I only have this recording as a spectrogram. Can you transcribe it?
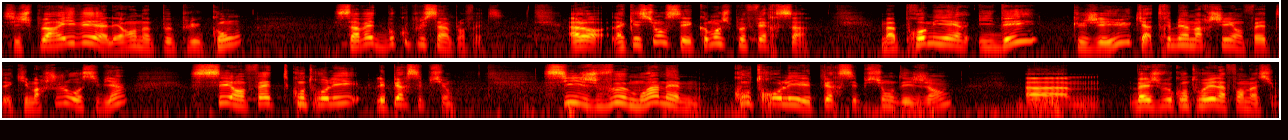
Si je peux arriver à les rendre un peu plus cons, ça va être beaucoup plus simple en fait. Alors, la question c'est comment je peux faire ça? Ma première idée que j'ai eue, qui a très bien marché en fait, qui marche toujours aussi bien, c'est en fait contrôler les perceptions. Si je veux moi-même contrôler les perceptions des gens, euh, ben, je veux contrôler l'information.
